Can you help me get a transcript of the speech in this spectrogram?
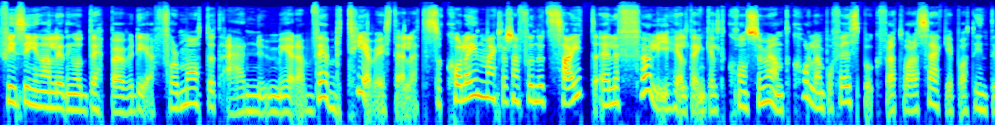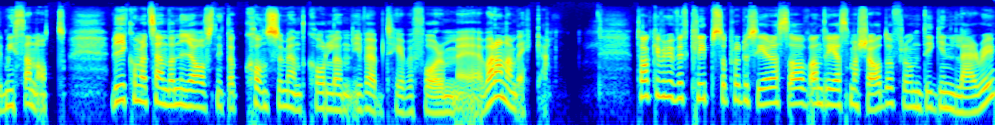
Finns ingen anledning att deppa över det. Formatet är numera webb-tv istället. Så kolla in Mäklarsamfundets sajt eller följ helt enkelt Konsumentkollen på Facebook för att vara säker på att inte missa något. Vi kommer att sända nya avsnitt av Konsumentkollen i webb-tv-form eh, varannan vecka. Tak över huvudet klipps och produceras av Andreas Machado från Diggin Larry.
